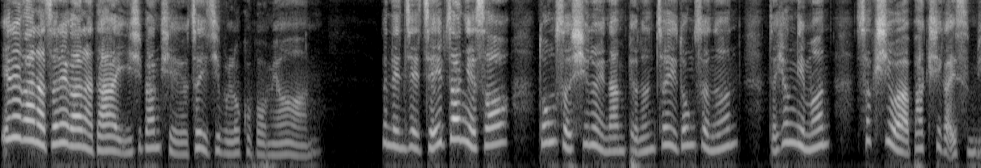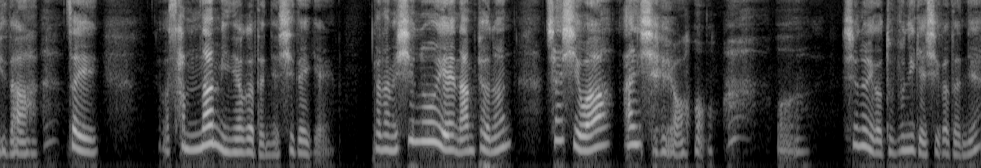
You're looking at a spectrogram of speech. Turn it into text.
이래 가나 저래 가나 다 이시방씨예요. 저희 집을 놓고 보면. 근데 이제 제 입장에서 동서 신우의 남편은 저희 동서는 저 형님은 석씨와 박씨가 있습니다. 저희 삼남이녀거든요. 시댁에. 그 다음에 신우의 남편은 최씨와 안씨예요. 어, 신우이가 두 분이 계시거든요.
